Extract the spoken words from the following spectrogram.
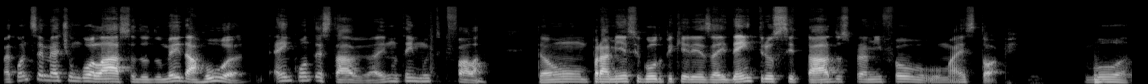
Mas quando você mete um golaço do, do meio da rua, é incontestável. Aí não tem muito o que falar. Então, para mim, esse gol do Piqueires aí, dentre os citados, para mim foi o mais top. Boa.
